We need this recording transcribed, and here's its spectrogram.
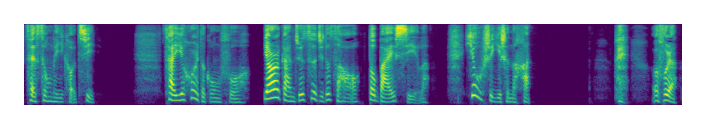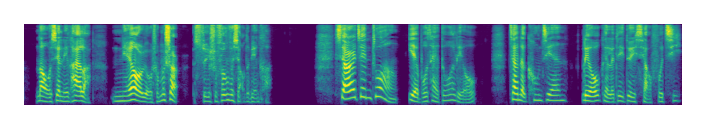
才松了一口气。才一会儿的功夫，瑶儿感觉自己的澡都白洗了。又是一身的汗。嘿，夫人，那我先离开了。您要是有什么事儿，随时吩咐小的便可。小二见状，也不再多留，将这空间留给了这对小夫妻。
